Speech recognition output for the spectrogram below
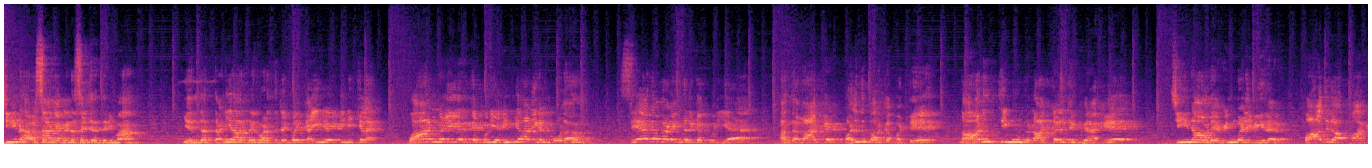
சீன அரசாங்கம் என்ன செஞ்சது தெரியுமா? எந்த தனியார் நிறுவனத்திட்ட போய் கை நீட்டி நிக்கல. வான்வெளியில் இருக்கக்கூடிய விஞ்ஞானிகள் மூலம் சேதமடைந்திருக்கக்கூடிய அந்த ராக்கெட் பழுது பார்க்கப்பட்டு நானூத்தி மூன்று நாட்களுக்கு பிறகு சீனாவுடைய விண்வெளி வீரர் பாதுகாப்பாக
